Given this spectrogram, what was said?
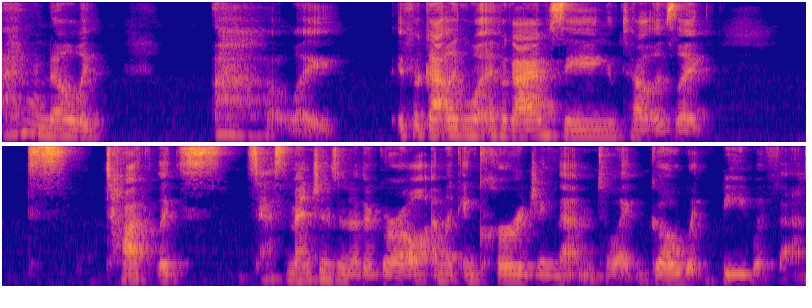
I don't know, like, uh, like if a guy, like, if a guy I'm seeing tell is like talk, like test mentions another girl, I'm like encouraging them to like go with be with them.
